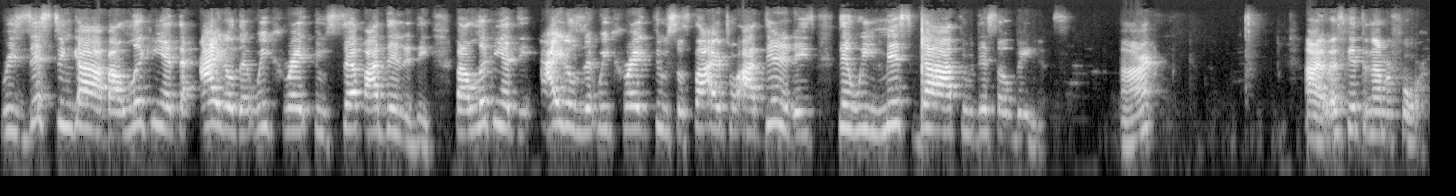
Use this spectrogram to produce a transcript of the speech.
resisting God by looking at the idol that we create through self identity, by looking at the idols that we create through societal identities, then we miss God through disobedience. All right. All right, let's get to number four.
